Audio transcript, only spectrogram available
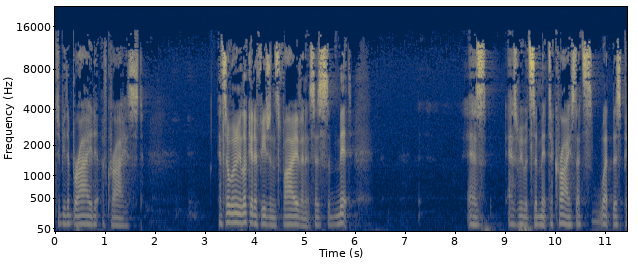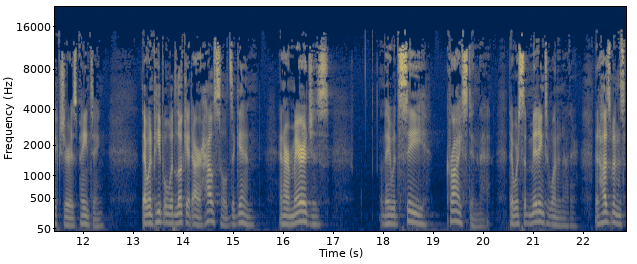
to be the bride of Christ. And so when we look at Ephesians 5 and it says submit as, as we would submit to Christ, that's what this picture is painting. That when people would look at our households again and our marriages, they would see Christ in that. That we're submitting to one another. That husbands,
